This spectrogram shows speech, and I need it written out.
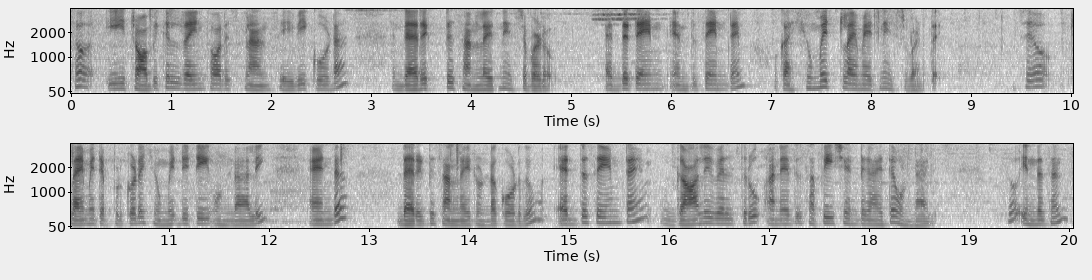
so ఈ ట్రాపికల్ రెయిన్ ఫారెస్ట్ ప్లాంట్స్ ఇవి కూడా డైరెక్ట్ సన్లైట్ని ఇష్టపడవు. At the time at the same time ఒక హ్యూమిడ్ క్లైమేట్ని ఇష్టపడతాయి. సో క్లైమేట్ ఎప్పుడు కూడా హ్యూమిడిటీ ఉండాలి అండ్ డైరెక్ట్ సన్లైట్ ఉండకూడదు. ఎట్ ద సేమ్ టైం గాలి వెళ్తురు అనేది సఫిషియెంట్గా అయితే ఉండాలి. So in the sense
